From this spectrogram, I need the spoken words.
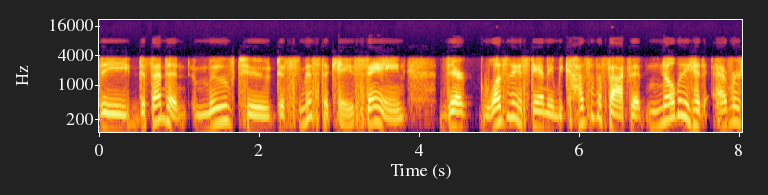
the defendant moved to dismiss the case, saying there wasn't a standing because of the fact that nobody had ever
